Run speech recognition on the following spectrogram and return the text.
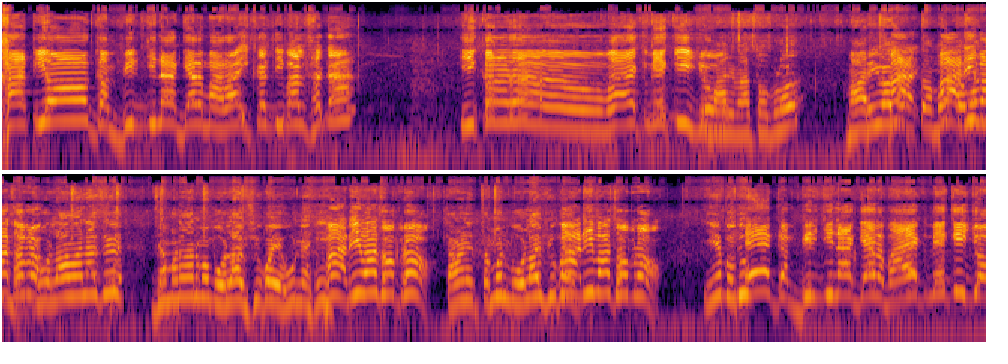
ખાટીયો ગંભીરજીના ઘેર મારા એક જ દિવાલ સકા ઈ કણ વાયક મેં કીજો મારી વાત સાંભળો. મારી વાત મારી વાત સાંભળો. બોલાવવાના છે? જમણવારમાં બોલાવશું કોઈ એવું નહીં. મારી વાત સાંભળો. તમને બોલાવશું મારી વાત હોપરો એ બધું? એ ગંભીરજીના ઘેર વાયક મેકી જો.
